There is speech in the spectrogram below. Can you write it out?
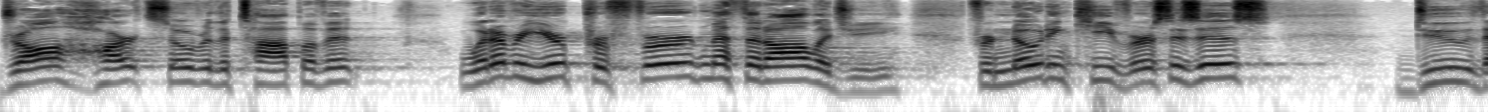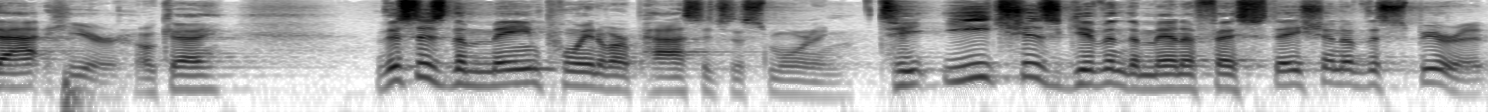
draw hearts over the top of it. Whatever your preferred methodology for noting key verses is, do that here, okay? This is the main point of our passage this morning. To each is given the manifestation of the Spirit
